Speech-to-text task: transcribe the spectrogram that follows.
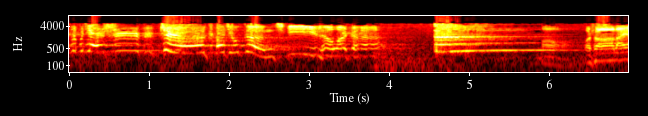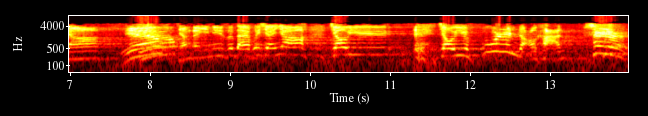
死不见尸，这可就更奇了我！这。哦，我说来呀，行，将这一女子带回县衙，交与 交与夫人照看。是。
